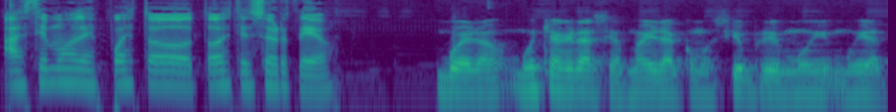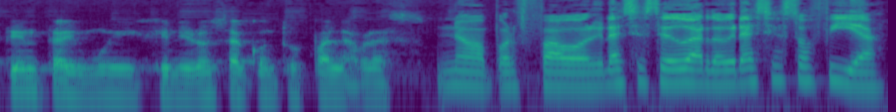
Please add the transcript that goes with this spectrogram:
hacemos después todo, todo este sorteo. Bueno, muchas gracias Mayra, como siempre muy, muy atenta y muy generosa con tus palabras. No, por favor, gracias Eduardo, gracias Sofía.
